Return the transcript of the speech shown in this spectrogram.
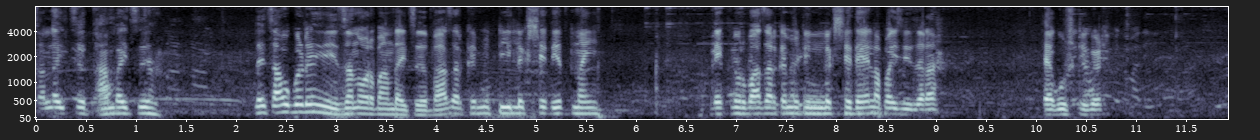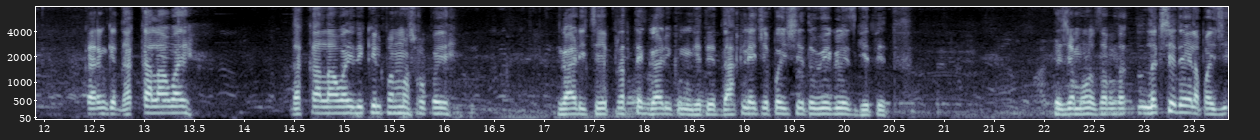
चालायचं थांबायचं. लयच अवघड आहे जनावर बांधायचं. बाजार कमिटी लक्ष देत नाही. मेकनूर बाजार कमिटीने लक्ष द्यायला पाहिजे जरा त्या गोष्टीकडे. कारण की धक्का लावाय धक्का लावाय देखील पन्नास रुपये गाडीचे प्रत्येक गाडीतून घेते दाखल्याचे पैसे तर वेगळेच घेतात. त्याच्यामुळं जरा लक्ष द्यायला पाहिजे.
